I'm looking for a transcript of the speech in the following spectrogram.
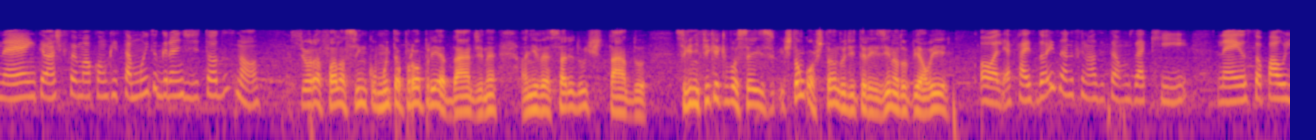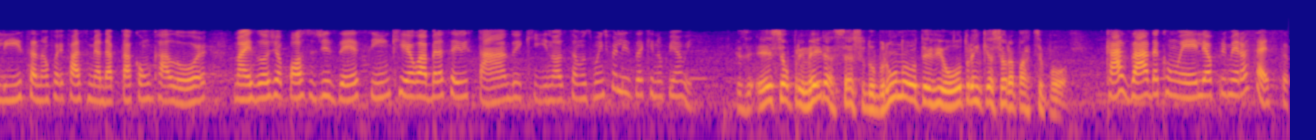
né? Então acho que foi uma conquista muito grande de todos nós. A senhora fala assim com muita propriedade, né? Aniversário do estado. Significa que vocês estão gostando de Teresina do Piauí? Olha, faz dois anos que nós estamos aqui, né? Eu sou paulista, não foi fácil me adaptar com o calor, mas hoje eu posso dizer sim que eu abracei o estado e que nós estamos muito felizes aqui no Piauí. Quer dizer, esse é o primeiro acesso do Bruno ou teve outro em que a senhora participou? Casada com ele é o primeiro acesso.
